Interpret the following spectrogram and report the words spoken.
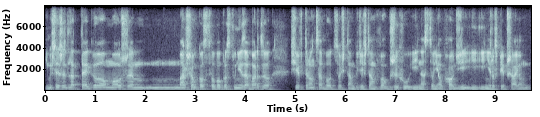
I myślę, że dlatego może marszałkostwo po prostu nie za bardzo się wtrąca, bo coś tam gdzieś tam w Wałbrzychu i nas to nie obchodzi i, i nie rozpieprzają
